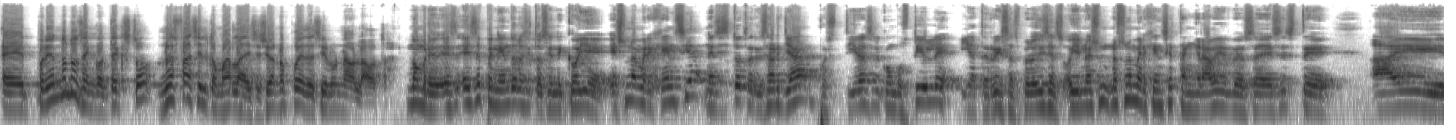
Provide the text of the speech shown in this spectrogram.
eh, poniéndonos en contexto, no es fácil tomar la decisión, no puedes decir una o la otra. No, hombre, es, dependiendo de la situación de que, oye, es una emergencia, necesito aterrizar ya, pues tiras el combustible y aterrizas. Pero dices, oye, no es, un- una emergencia tan grave, o sea, es este. Hay,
